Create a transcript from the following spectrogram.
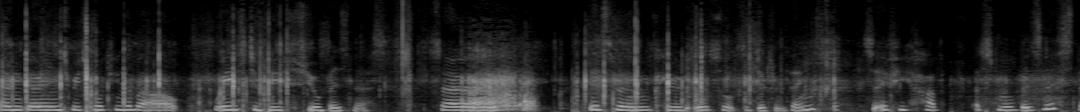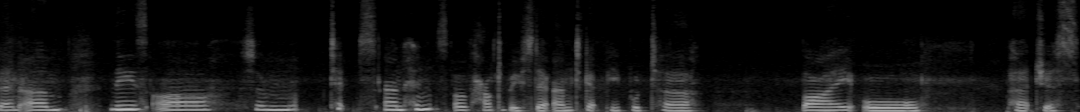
I'm going to be talking about ways to boost your business. So, this will include all sorts of different things. So, if you have a small business, then um, these are some tips and hints of how to boost it and to get people to buy or purchase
